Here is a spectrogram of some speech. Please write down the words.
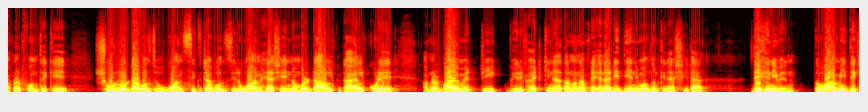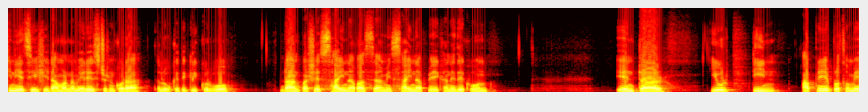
আপনার ফোন থেকে ষোলো double one six double zero one hash এই নম্বর ডাল ডায়াল করে আপনার বায়োমেট্রিক ভেরিফাইড কিনা, তার মানে আপনার এনআইডি দিয়ে নিবন্ধন কিনা, সেটা দেখে নেবেন। তো আমি দেখে নিয়েছি, সেটা আমার নামে রেজিস্ট্রেশন করা। তাহলে ওকেতে ক্লিক করব। ডান পাশে সাইন আপ আছে, আমি সাইন আপে এখানে দেখুন। এন্টার ইউর টিন আপনি প্রথমে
